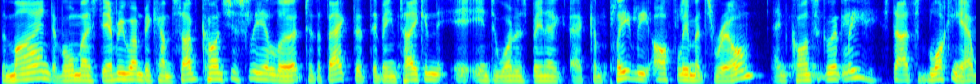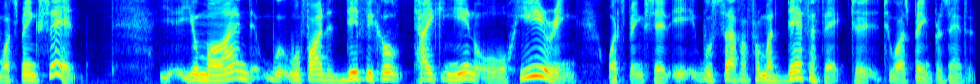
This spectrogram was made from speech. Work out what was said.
the mind of almost everyone becomes subconsciously alert to the fact that they've been taken into what has been a, a completely off limits realm and consequently starts blocking out what's being said. Your mind will find it difficult taking in or hearing what's being said. It will suffer from a deaf effect to, to what's being presented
